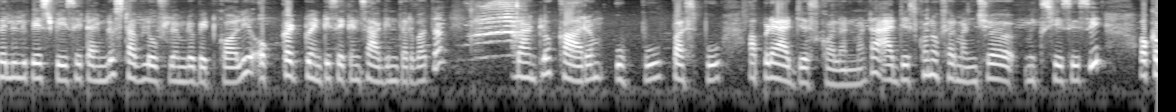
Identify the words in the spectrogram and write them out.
వెల్లుల్లి పేస్ట్ వేసే టైంలో స్టవ్లో ఫ్లేమ్లో పెట్టుకోవాలి. ఒక్క ట్వంటీ సెకండ్స్ ఆగిన తర్వాత దాంట్లో కారం ఉప్పు పసుపు అప్పుడే యాడ్ చేసుకోవాలన్నమాట. యాడ్ చేసుకొని ఒకసారి మంచిగా మిక్స్ చేసేసి ఒక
